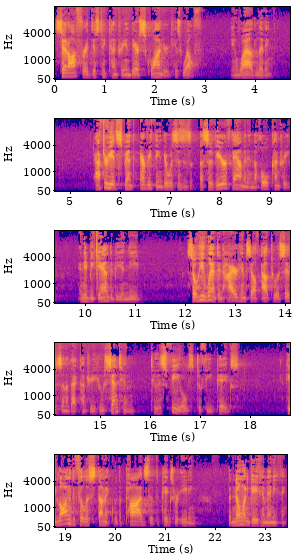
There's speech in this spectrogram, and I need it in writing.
set off for a distant country, and there squandered his wealth in wild living. After he had spent everything, there was a, severe famine in the whole country, and he began to be in need. So he went and hired himself out to a citizen of that country who sent him to his fields to feed pigs. He longed to fill his stomach with the pods that the pigs were eating, but no one gave him anything.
